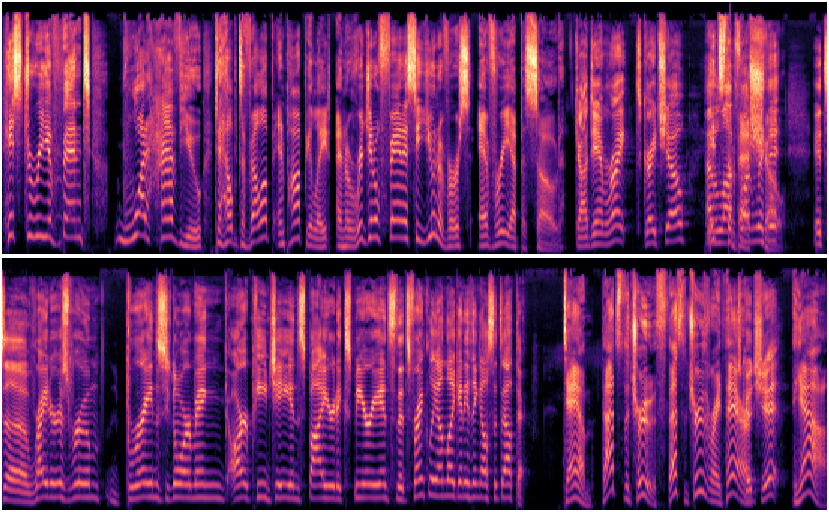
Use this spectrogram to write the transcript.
history event, what have you, to help develop and populate an original fantasy universe every episode. Goddamn right. It's a great show. Have It's a lot the of fun with show. it. It's a writer's room, brainstorming, RPG inspired experience that's frankly unlike anything else that's out there. Damn, that's the truth. That's the truth right there. Good shit. Yeah.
